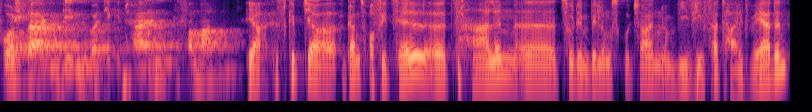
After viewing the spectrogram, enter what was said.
vorschlagen gegenüber digitalen Formaten? Ja, es gibt ja ganz offiziell äh, Zahlen äh, zu den Bildungsgutscheinen, wie sie verteilt werden.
